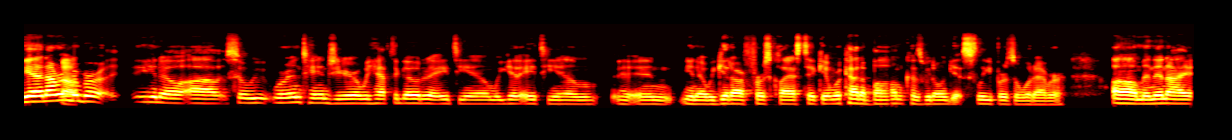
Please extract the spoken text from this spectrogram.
Yeah, and I oh. remember, oh. you know, uh, so we, we're in Tangier. We have to go to the ATM. We get ATM, and you know, we get our first class ticket. We're kind of bummed because we don't get sleepers or whatever. Um, and then I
